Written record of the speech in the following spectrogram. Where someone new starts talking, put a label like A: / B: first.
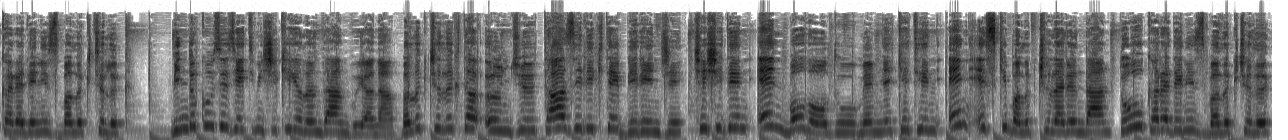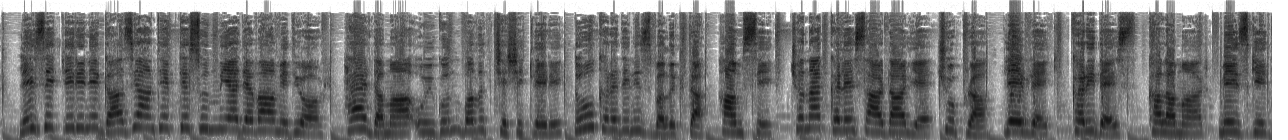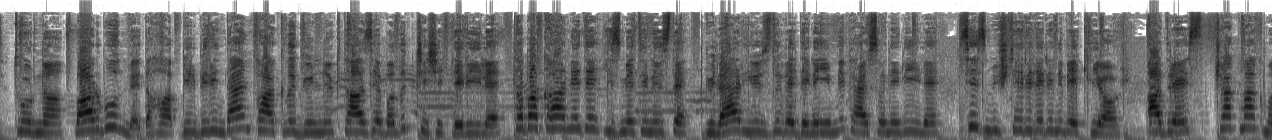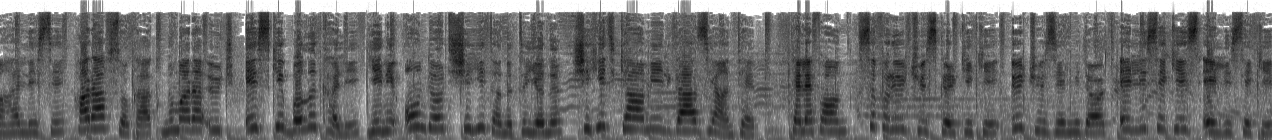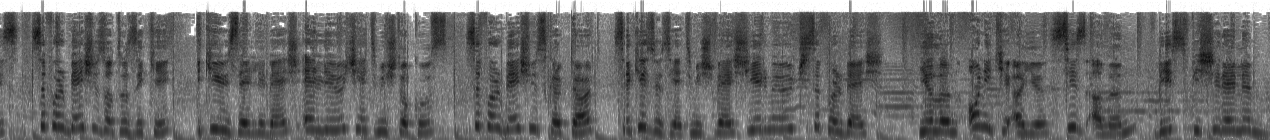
A: Karadeniz Balıkçılık 1972 yılından bu yana balıkçılıkta öncü, tazelikte birinci, çeşidin en bol olduğu memleketin en eski balıkçılarından Doğu Karadeniz Balıkçılık lezzetlerini Gaziantep'te sunmaya devam ediyor. Her damağa uygun balık çeşitleri Doğu Karadeniz Balık'ta hamsi, Çanakkale sardalye, çupra, levrek, karides, kalamar, mezgit, turna, barbun ve daha birbirinden farklı günlük taze balık çeşitleriyle tabakhanede hizmetinizde güler yüzlü ve deneyimli personeliyle siz müşterilerini bekliyor. Adres Çakmak Mahallesi, Haraf Sokak, numara 3, Eski Balık Hali, Yeni 14 Şehit Anıtı yanı, Şehit Kamil Gaziantep. Telefon 0342 324 58 58 0532 255 53 79 0544 875 23 05 Yılın 12 ayı siz alın, biz pişirelim.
